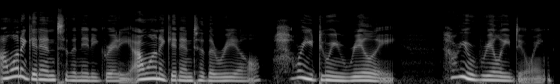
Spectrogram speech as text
I want to get into the nitty gritty. I want to get into the real. How are you doing really? How are you really doing?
